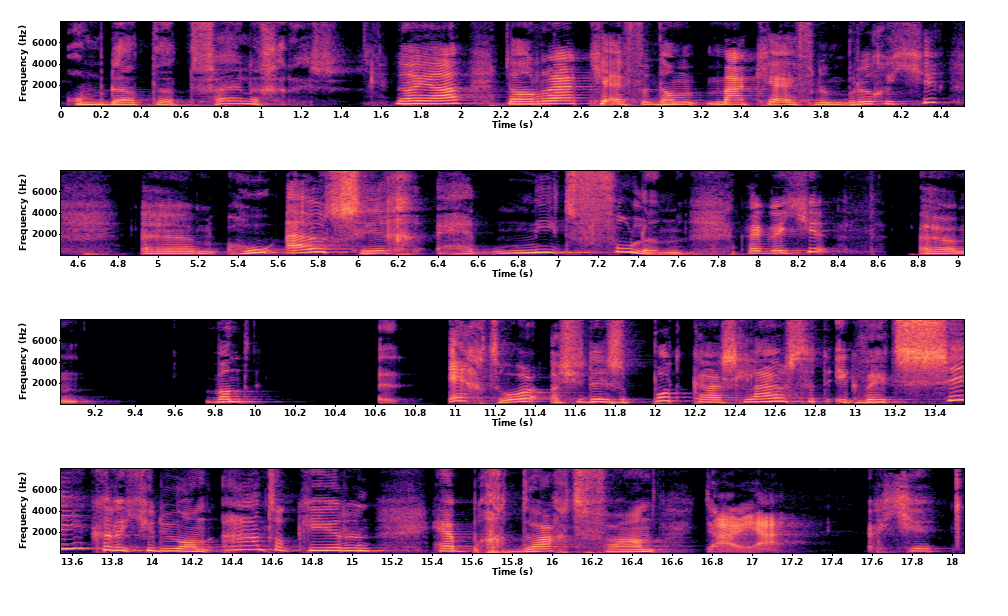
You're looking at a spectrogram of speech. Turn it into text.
Omdat dat veiliger is. Nou ja, dan, raak je even, dan maak je even een bruggetje. Ehm, hoe uit zich het niet voelen? Kijk, weet je, ehm, want echt hoor, als je deze podcast luistert, ik weet zeker dat je nu al een aantal keren hebt gedacht van, ja ja, weet je, ze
